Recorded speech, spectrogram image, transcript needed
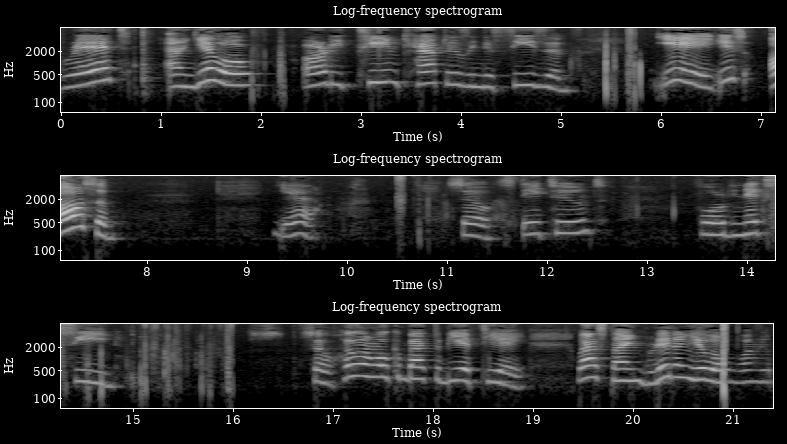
red and yellow are the team captains in this season. Yay, it's awesome. Yeah. So stay tuned for the next scene. So, hello and welcome back to BFTA. Last time, red and yellow the,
